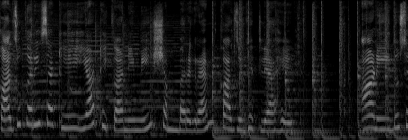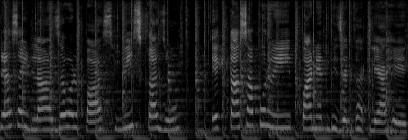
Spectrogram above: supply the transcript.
काजू करीसाठी या ठिकाणी मी शंभर ग्रॅम काजू घेतले आहेत. आणि दुसऱ्या साईडला जवळपास वीस काजू एक तासापूर्वी पाण्यात भिजत घातले आहेत.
